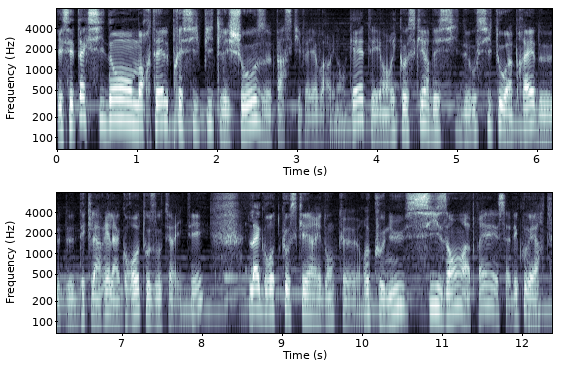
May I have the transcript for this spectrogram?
Et cet accident mortel précipite les choses parce qu'il va y avoir une enquête et Henri Kosker décide aussitôt après de, déclarer la grotte aux autorités. La grotte Kosker est donc euh, reconnue six ans après sa découverte.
